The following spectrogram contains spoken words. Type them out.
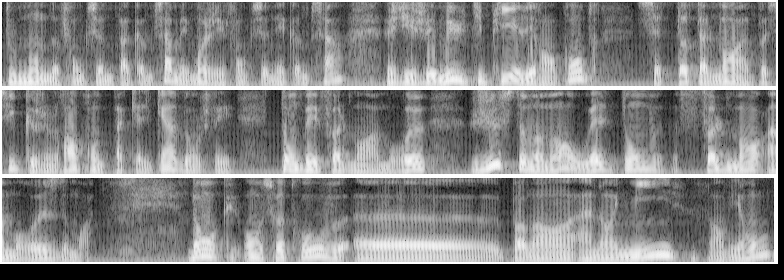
tout le monde ne fonctionne pas comme ça, mais moi j'ai fonctionné comme ça. Je dis je vais multiplier les rencontres c'est totalement impossible que je ne rencontre pas quelqu'un dont je vais tomber follement amoureux, juste au moment où elle tombe follement amoureuse de moi. Donc, on se retrouve euh, pendant un an et demi environ.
